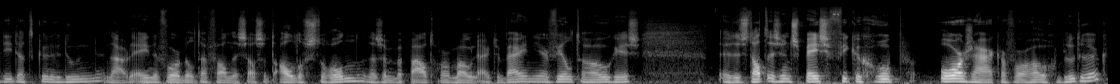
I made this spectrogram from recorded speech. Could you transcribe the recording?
die dat kunnen doen. Nou, de ene voorbeeld daarvan is als het aldosteron, dat is een bepaald hormoon uit de bijnier, veel te hoog is. Uh, dus dat is een specifieke groep oorzaken voor hoge bloeddruk.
